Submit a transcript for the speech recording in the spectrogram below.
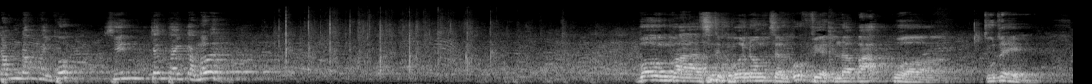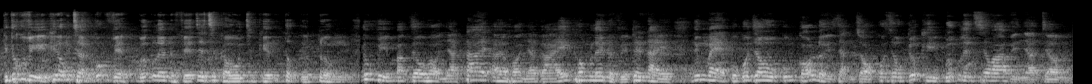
trăm năm hạnh phúc. Xin chân thành cảm ơn. Vâng và xin được cảm ơn ông Trần Quốc Việt là bác của chú rể. Kính thưa quý vị, khi ông Trần Quốc Việt bước lên ở phía trên sân khấu chứng kiến tổng tướng trường, thưa quý vị mặc dù họ nhà trai, à, họ nhà gái không lên ở phía trên này, nhưng mẹ của cô dâu cũng có lời dặn dò cô dâu trước khi bước lên xe hoa về nhà chồng.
